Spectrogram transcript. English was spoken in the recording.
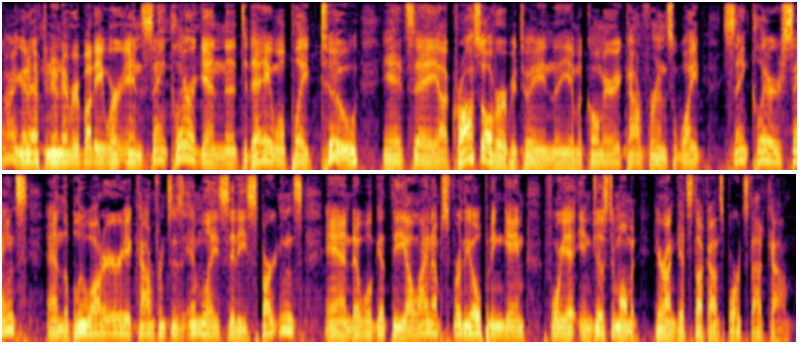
All right, good afternoon, everybody. We're in St. Clair again uh, today. We'll play two. It's a uh, crossover between the Macomb Area Conference White St. Clair Saints and the Blue Water Area Conference's Imlay City Spartans. And uh, we'll get the uh, lineups for the opening game for you in just a moment here on GetStuckOnSports.com.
